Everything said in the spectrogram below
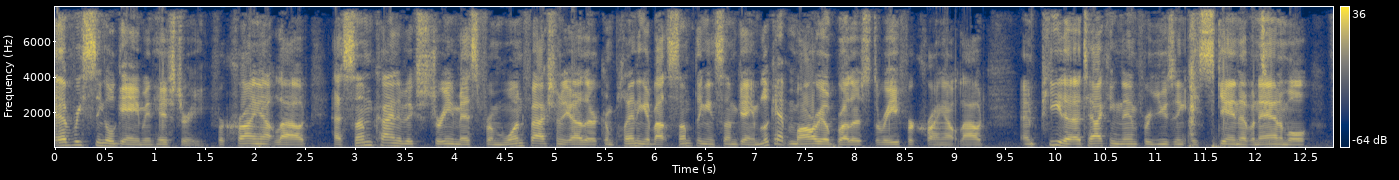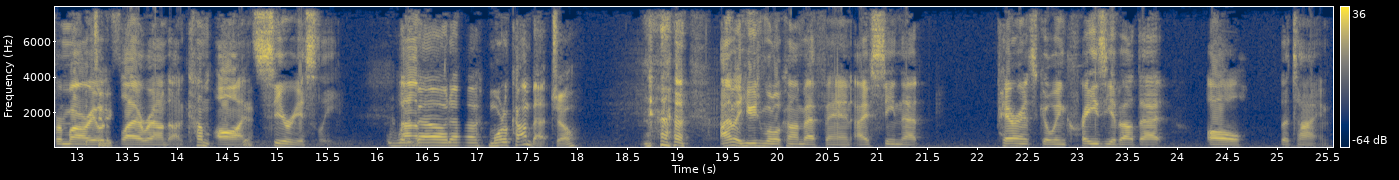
Every single game in history, for crying out loud, has some kind of extremist from one faction or the other complaining about something in some game. Look at Mario Brothers 3 for crying out loud, and PETA attacking them for using a skin of an animal for Mario to fly around on. Come on, Yeah. seriously. What Um, about uh, Mortal Kombat, Joe? I'm a huge Mortal Kombat fan. I've seen that parents going crazy about that all the time.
